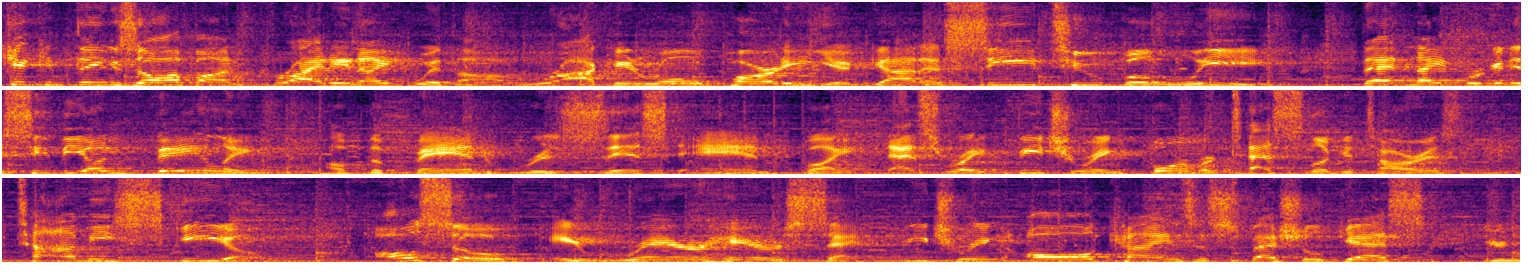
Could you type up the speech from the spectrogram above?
Kicking things off on Friday night with a rock and roll party you gotta see to believe. That night, we're gonna see the unveiling of the band Resist and Bite. That's right, featuring former Tesla guitarist Tommy Skeoch. Also, a rare hair set featuring all kinds of special guests. You're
